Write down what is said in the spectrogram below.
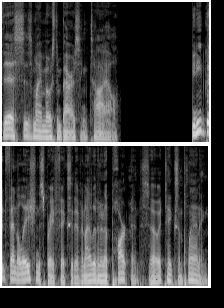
This is my most embarrassing tile. You need good ventilation to spray Fixative, and I live in an apartment, so it takes some planning.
